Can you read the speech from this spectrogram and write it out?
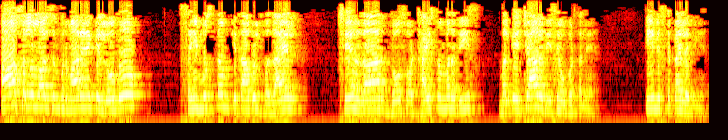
آپ صلی اللہ علیہ وسلم فرما رہے ہیں کہ لوگوں صحیح مستم کتاب الفضائل، چھ ہزار دو سو اٹھائیس نمبر حدیث، بلکہ چار حدیثیں اوپر چلے ہیں۔ تین اس سے پہلے بھی ہیں۔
